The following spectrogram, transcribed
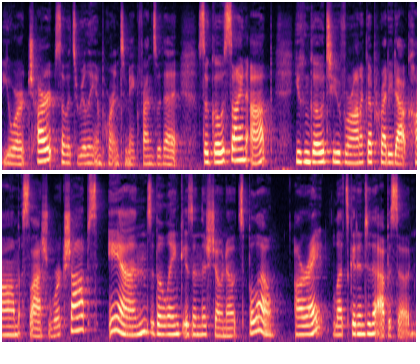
your chart, so it's really important to make friends with it. So go sign up. You can go to veronicaperetti.com slash workshops, and the link is in the show notes below. All right, let's get into the episode.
